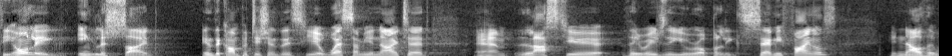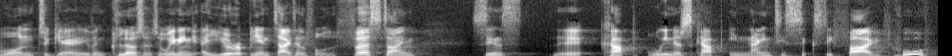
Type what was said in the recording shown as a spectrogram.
the only English side in the competition this year, West Ham United. Um, last year, they reached the Europa League semi-finals, and now they want to get even closer to winning a European title for the first time since the Cup Winners' Cup in 1965 Whew.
